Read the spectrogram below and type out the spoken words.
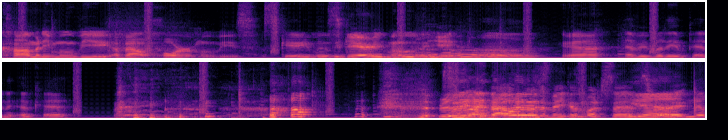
comedy movie about horror movies. Scary movie. Scary movie. Oh. Yeah. Everybody in panic. Okay. really? See, like, that one doesn't make as much sense, Yeah, right? no,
